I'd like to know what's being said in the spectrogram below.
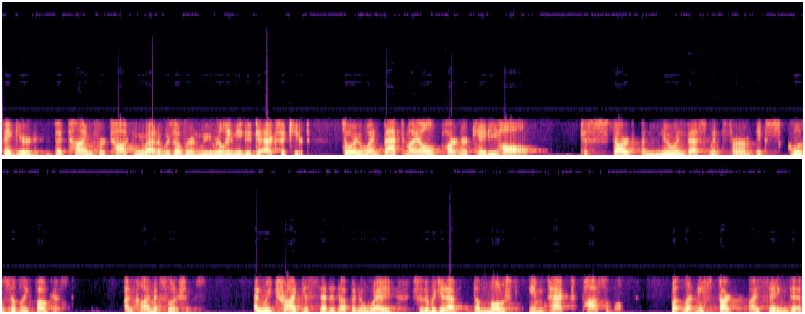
figured the time for talking about it was over and we really needed to execute. So I went back to my old partner, Katie Hall, to start a new investment firm exclusively focused on climate solutions. And we tried to set it up in a way so that we could have the most impact possible. But let me start by saying this.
